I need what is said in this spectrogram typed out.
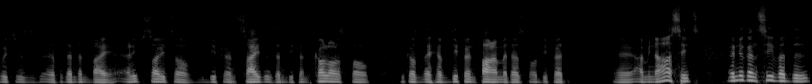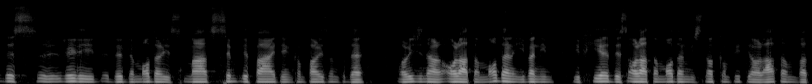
which is represented by ellipsoids of different sizes and different colors for because they have different parameters for different uh, amino acids. And you can see that the, this uh, really the, the, model is much simplified in comparison to the original all atom model. Even if, if here this all atom model is not completely all atom, but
